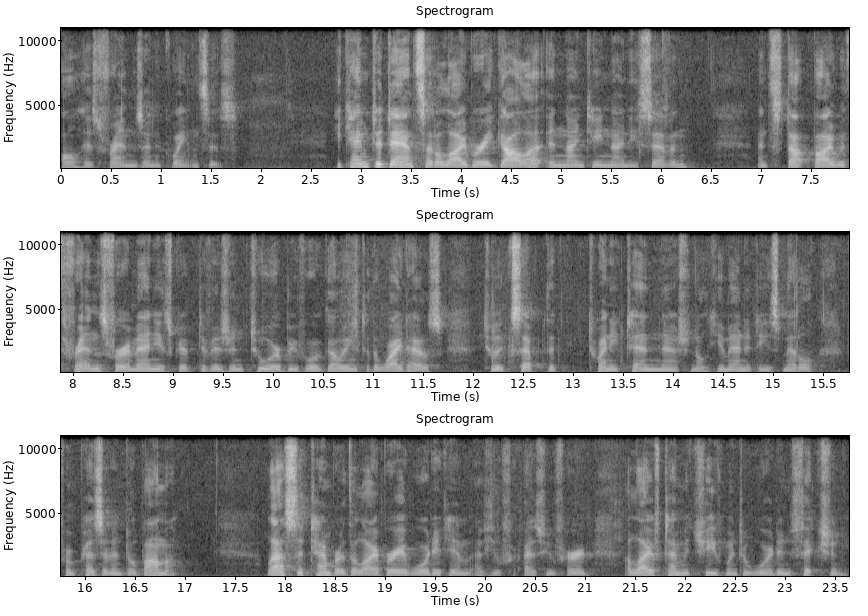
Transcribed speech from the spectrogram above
all his friends and acquaintances. He came to dance at a library gala in 1997 and stopped by with friends for a manuscript division tour before going to the White House to accept the 2010 National Humanities Medal from President Obama. Last September, the library awarded him, as you've, as you've heard, a Lifetime Achievement Award in fiction.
